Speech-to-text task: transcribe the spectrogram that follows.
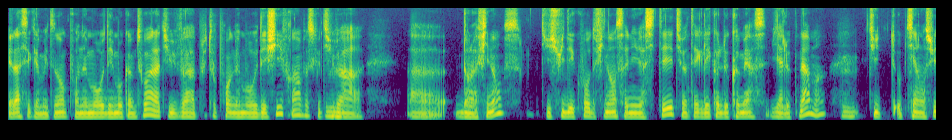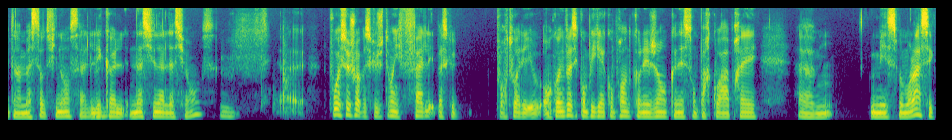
et là c'est quand même étonnant pour un amoureux des mots comme toi, là tu vas plutôt prendre l'amoureux des chiffres, hein, parce que tu mmh. vas euh, dans la finance. Tu suis des cours de finance à l'université, tu intègres l'école de commerce via le CNAM, hein. mm. tu obtiens ensuite un master de finance à mm. l'école nationale d'assurance. Mm. Euh, pourquoi ce choix Parce que justement, il fallait. Parce que pour toi, encore une fois, c'est compliqué à comprendre quand les gens connaissent ton parcours après. Euh, mais ce moment-là, c'est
